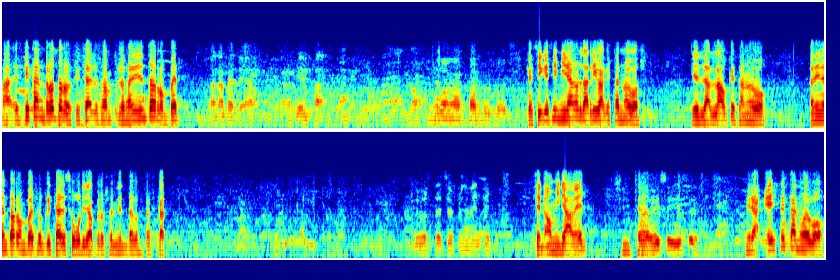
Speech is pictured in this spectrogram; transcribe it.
Ah, es que están rotos los cristales, los han, los han intentado romper. Se han apedreado. No quieren paz. No van a estar rotos. Que sí, que sí, mira los de arriba que están nuevos. Y el de al lado que está nuevo. Han intentado romper, son cristales de seguridad, pero se han intentado cascar. Debo estar hecho expresamente. Que no, mira, a ver. Sí, está Pero- ese y ese. Mira, este está nuevo.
